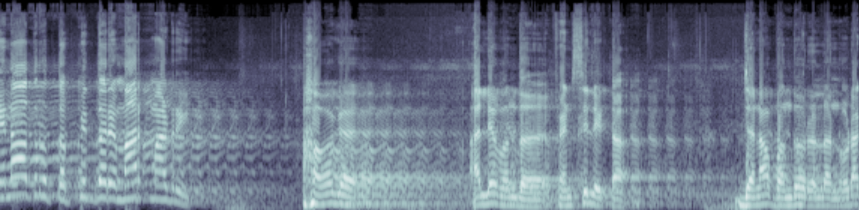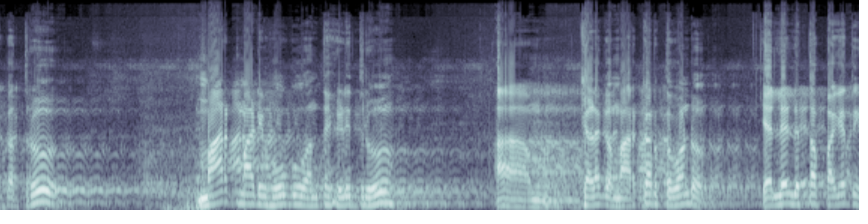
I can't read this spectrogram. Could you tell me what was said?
ಏನಾದರೂ ತಪ್ಪಿದ್ದರೆ ಮಾರ್ಕ್ ಮಾಡ್ರಿ. ಅವಾಗ ಅಲ್ಲೇ ಒಂದು ಪೆನ್ಸಿಲ್ ಇಟ್ಟ. ಜನ ಬಂದವರೆಲ್ಲ ನೋಡಕತ್ರು. ಮಾರ್ಕ್ ಮಾಡಿ ಹೋಗು ಅಂತ ಹೇಳಿದ್ರು. ಆ ಕೆಳಗೆ ಮಾರ್ಕರ್ ತಗೊಂಡು ಎಲ್ಲೆಲ್ಲಿ ತಪ್ಪಾಗೈತಿ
